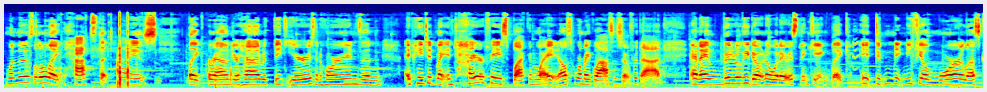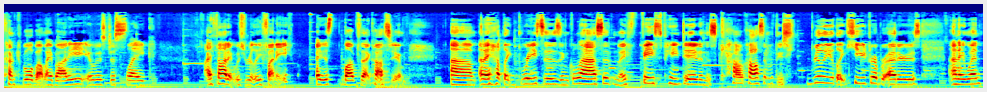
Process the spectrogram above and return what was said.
one of those little like hats that ties like around your head with big ears and horns. And I painted my entire face black and white and also wore my glasses over that. And I literally don't know what I was thinking. Like, it didn't make me feel more or less comfortable about my body. It was just like, I thought it was really funny. I just loved that costume. Um, and I had like braces and glasses and my face painted and this cow costume with these really like huge rubber udders. And I went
